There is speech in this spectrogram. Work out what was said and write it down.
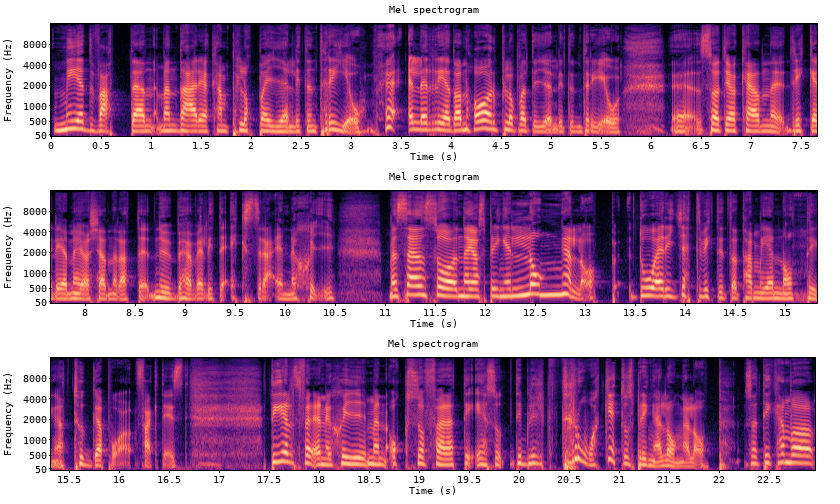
med vatten men där jag kan ploppa i en liten Treo. Eller redan har ploppat i en liten Treo. Eh, så att jag kan dricka det när jag känner att eh, nu behöver jag lite extra energi. Men sen så när jag springer långa lopp, då är det jätteviktigt att ha med någonting att tugga på faktiskt. Dels för energi men också för att det, är så, det blir lite tråkigt att springa långa lopp. Så att det kan vara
